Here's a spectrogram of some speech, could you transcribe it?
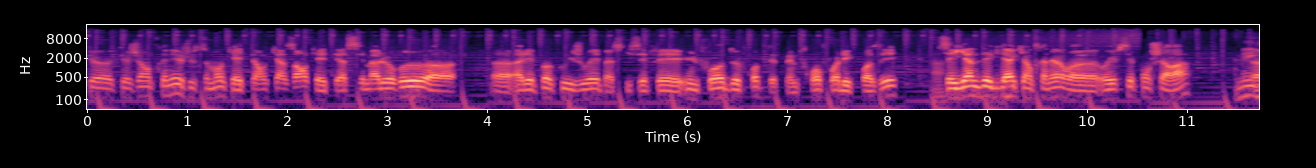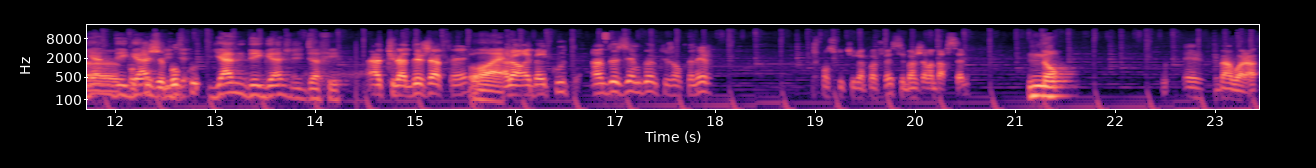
que, que j'ai entraîné justement qui a été en 15 ans, qui a été assez malheureux euh, euh, à l'époque où il jouait parce qu'il s'est fait une fois, deux fois, peut-être même trois fois les croisés. Ah. C'est Yann Degas qui est entraîneur au FC Ponchara. Mais Yann Degas, j'ai beaucoup... Yann Degas, je l'ai déjà fait. Ah, tu l'as déjà fait Ouais. Alors, eh ben, écoute, un deuxième gun que j'ai entraîné, je pense que tu l'as pas fait, c'est Benjamin Barcel. Non. Et ben voilà,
